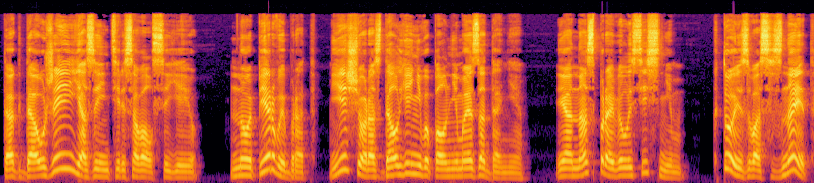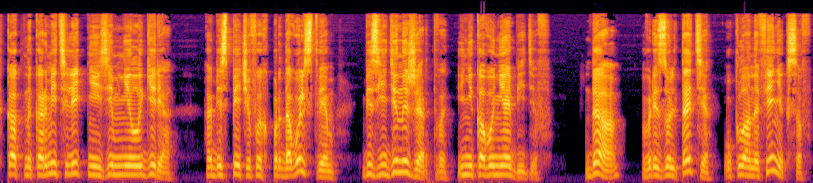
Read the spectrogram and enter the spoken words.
Тогда уже и я заинтересовался ею. Но первый брат еще раз дал ей невыполнимое задание. И она справилась и с ним. Кто из вас знает, как накормить летние и зимние лагеря, обеспечив их продовольствием без единой жертвы и никого не обидев? Да, в результате у клана Фениксов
